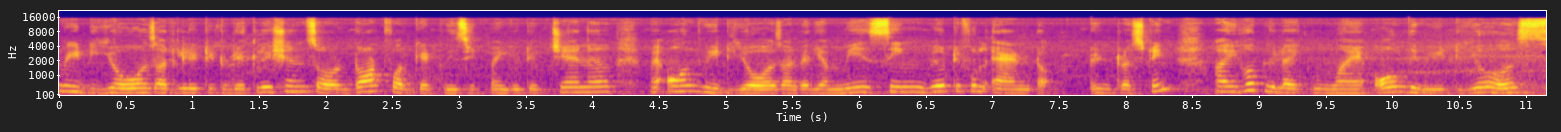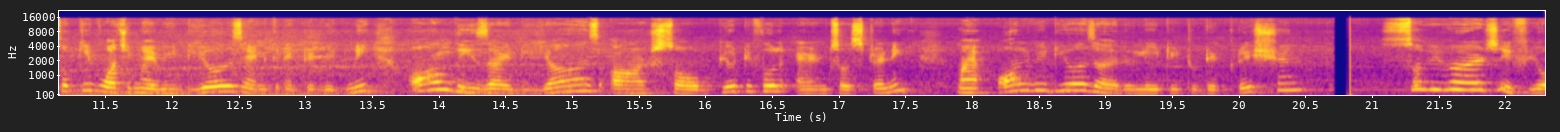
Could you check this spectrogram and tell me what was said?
videos are related to decoration so don't forget visit my youtube channel. My all videos are very amazing beautiful and interesting. I hope you like my all the videos. So keep watching my videos and connected with me. All these ideas are so beautiful and so stunning. My all videos are related to decoration so viewers if you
